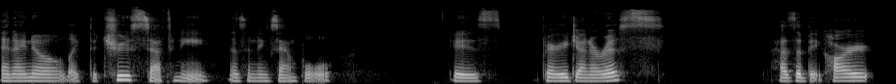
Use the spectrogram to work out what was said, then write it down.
And I know, like, the true Stephanie, as an example, is very generous, has a big heart,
